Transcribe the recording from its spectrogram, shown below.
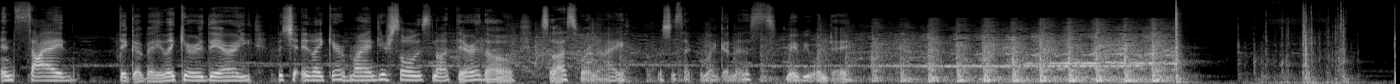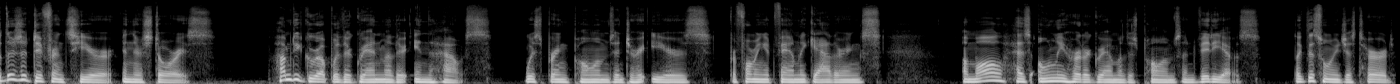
inside the gabe. Like you're there, but like your mind, your soul is not there though. So that's when I was just like, oh my goodness, maybe one day. But there's a difference here in their stories. Hamdi grew up with her grandmother in the house, whispering poems into her ears, performing at family gatherings. Amal has only heard her grandmother's poems on videos, like this one we just heard,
